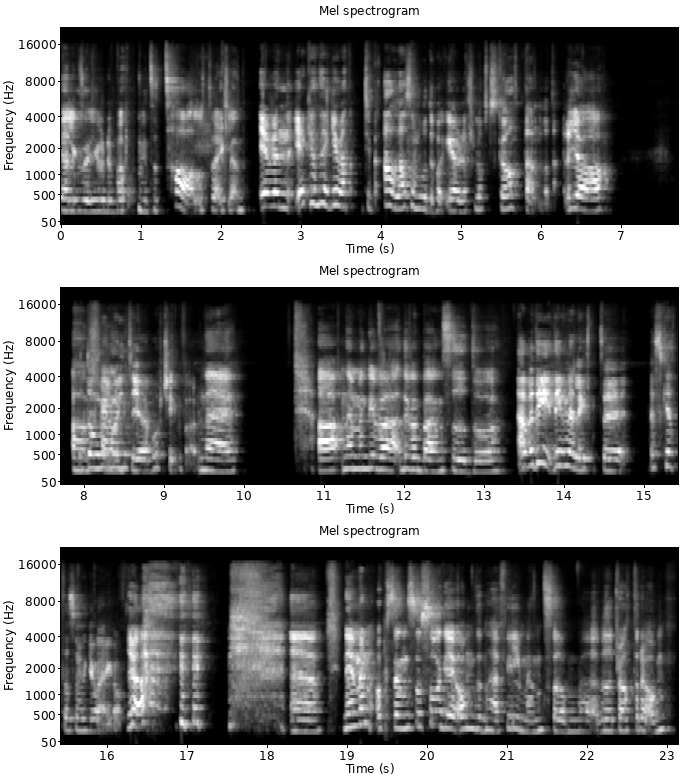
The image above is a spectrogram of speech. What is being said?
jag liksom gjorde bort mig totalt verkligen. Ja, men jag kan tänka mig att typ alla som bodde på Övre Slottsgatan var där. Ja. Ah, de vill man ju inte göra bort sig inför. Nej. Ja, nej men det var, det var bara en sido... Ja, men det, det är väldigt... Eh, jag skrattar så mycket varje gång. Ja. Eh, nej men och sen så såg jag om den här filmen som eh, vi pratade om.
